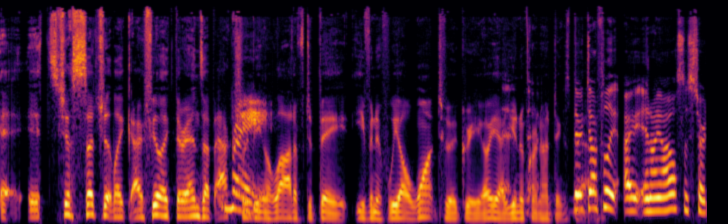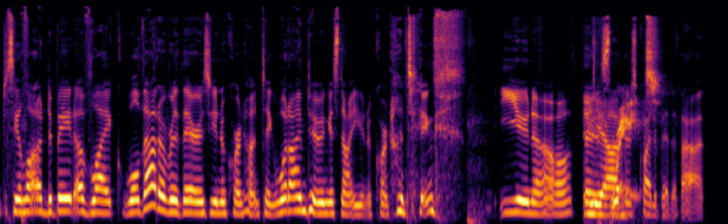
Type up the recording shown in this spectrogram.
Eh, it's just such a like i feel like there ends up actually Right. being a lot of debate even if we all want to agree oh yeah eh, unicorn eh, hunting's There bad definitely, I, and I also start to see a lot of debate of like, well, that over there is unicorn hunting. What I'm doing is not unicorn hunting. you know, there's, Yeah. there's quite a bit of that.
